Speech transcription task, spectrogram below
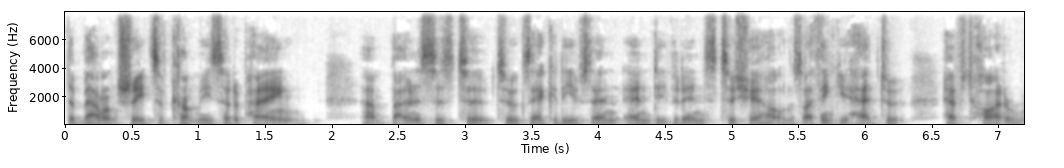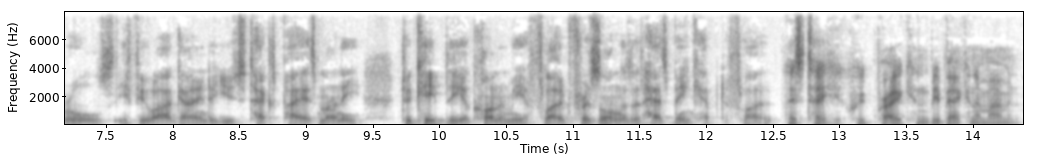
the balance sheets of companies that are paying uh, bonuses to, to executives and, and dividends to shareholders. I think you had to have tighter rules if you are going to use taxpayers' money to keep the economy afloat for as long as it has been kept afloat. Let's take a quick break and be back in a moment.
